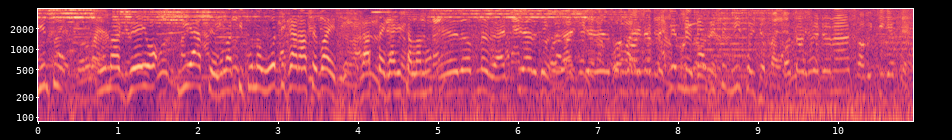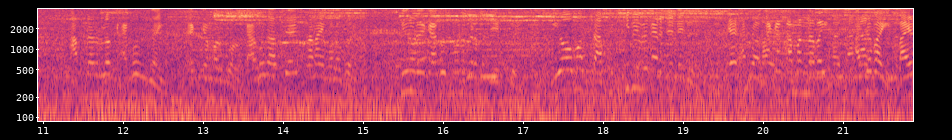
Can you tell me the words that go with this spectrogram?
কিন্তু ওনার যে ইয়ে আছে ওনার কি কোনো অধিকার আছে ভাই? রাস্তায় গাড়ি চালানো। সবই ঠিক আছে। আপনার হলো কাগজ নাই এক নাম্বার পর কাগজ আছে থানায় মনে করেন। তিনোরের কাগজ মনে আপনি ডেট করেন এই অবস্থা আপনি কীভাবে গাড়িটা নেবেন? এ, আচ্ছা টাকা কামান না ভাই। আচ্ছা ভাই বাইরে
